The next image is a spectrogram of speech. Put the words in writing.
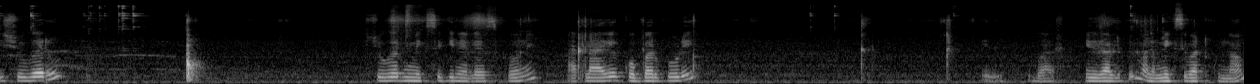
ఈ షుగరు షుగర్ మిక్సీ గిన్నెలు వేసుకొని అట్లాగే కొబ్బరి పొడి. ఇది ఇది కలిపి మనం మిక్సీ పట్టుకుందాం.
